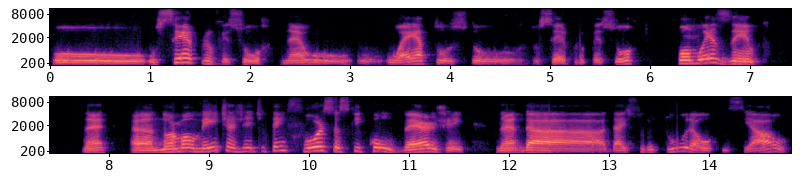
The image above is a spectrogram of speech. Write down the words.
o, o ser professor, né? O, o, o ethos do, do ser professor como exemplo, né? Uh, normalmente, a gente tem forças que convergem né, da, da estrutura oficial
